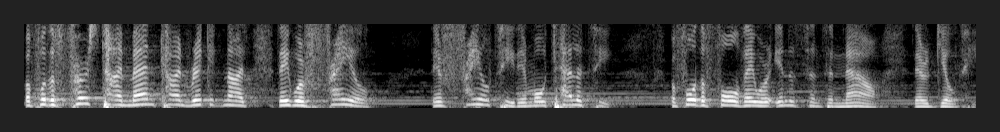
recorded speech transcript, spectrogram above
But for the first time, mankind recognized they were frail, their frailty, their mortality. Before the fall, they were innocent, and now they're guilty.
